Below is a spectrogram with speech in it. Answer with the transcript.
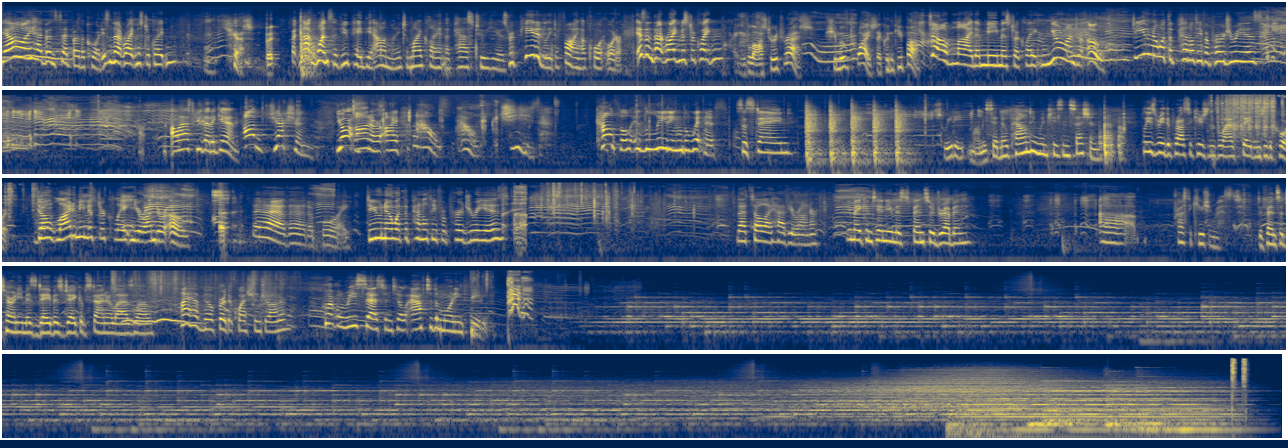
The alimony had been set by the court. Isn't that right, Mr. Clayton? Yes, but But not once have you paid the alimony to my client in the past two years, repeatedly defying a court order. Isn't that right, Mr. Clayton? I lost her address. She moved twice. I couldn't keep up. Don't lie to me, Mr. Clayton. You're under oath. Do you know what the penalty for perjury is? I'll ask you that again. Objection! Your Honor, I. Ow, ow, jeez. Counsel is leading the witness. Sustained. Sweetie, Mommy said no pounding when she's in session. Please read the prosecution's last statement to the court. Don't lie to me, Mr. Clayton. You're under oath. There, that a boy. Do you know what the penalty for perjury is? That's all I have, Your Honor. You may continue, Miss Spencer Drebin. Uh, prosecution rest. Defense attorney, Ms. Davis, Jacob Steiner Laszlo. I have no further questions, Your Honor. Court will recess until after the morning feeding. you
